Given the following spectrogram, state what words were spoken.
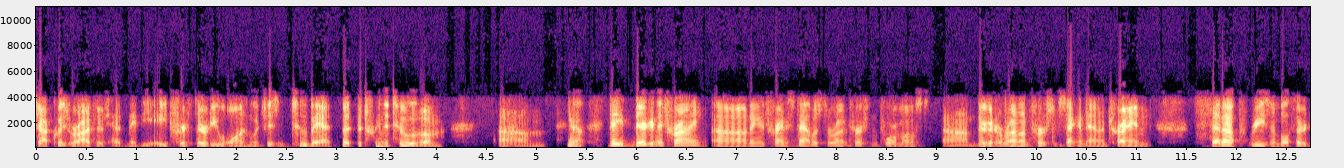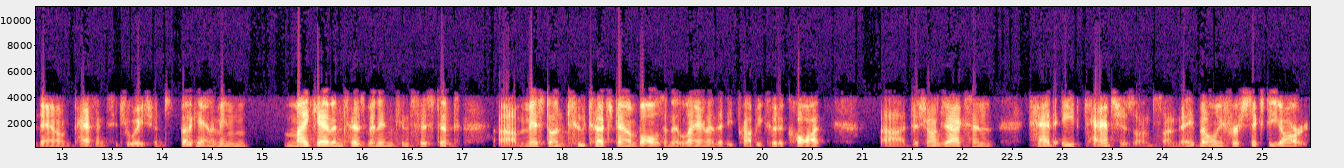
Jacquizz Rogers had maybe eight for 31, which isn't too bad. But between the two of them, um, you know, they they're going to try. Uh, they're going to try and establish the run first and foremost. Um, they're going to run on first and second down and try and set up reasonable third down passing situations. But again, I mean, Mike Evans has been inconsistent. Uh, missed on two touchdown balls in Atlanta that he probably could have caught. Uh, DeSean Jackson had eight catches on Sunday, but only for 60 yards,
